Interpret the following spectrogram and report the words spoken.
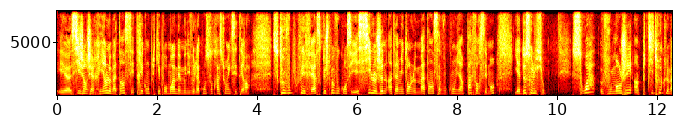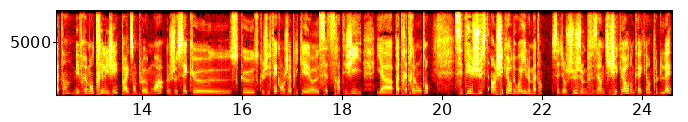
Et euh, si j'ingère rien le matin, c'est très compliqué pour moi, même au niveau de la concentration, etc. Ce que vous pouvez faire, ce que je peux vous conseiller, si le jeûne intermittent le matin, ça vous convient pas forcément, il y a deux solutions. Soit vous mangez un petit truc le matin, mais vraiment très léger. Par exemple, moi, je sais que ce que, j'ai fait quand j'ai appliqué euh, cette stratégie il y a pas très très longtemps, c'était juste un shaker de whey le matin. C'est-à-dire juste je me faisais un petit shaker, donc avec un peu de lait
